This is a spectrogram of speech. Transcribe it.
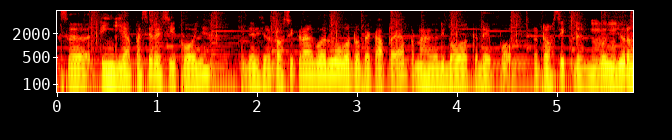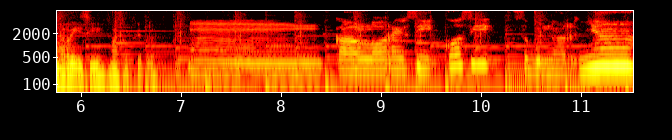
setinggi apa sih resikonya dari sifat toxic karena gue dulu waktu PKPA pernah dibawa ke depo sifat toxic dan gue Mm-mm. jujur ngeri sih masuk situ. Hmm, kalau resiko sih sebenarnya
